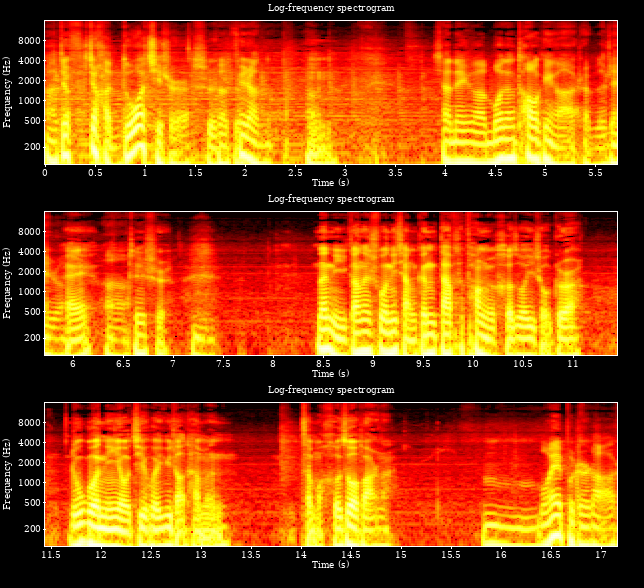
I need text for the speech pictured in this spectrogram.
啊，就就很多，其实是非常多，嗯，像那个 Modern Talking 啊什么的这种，哎，啊，真是。嗯，那你刚才说你想跟 Daft Punk 合作一首歌，如果你有机会遇到他们，怎么合作法呢？嗯，我也不知道，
